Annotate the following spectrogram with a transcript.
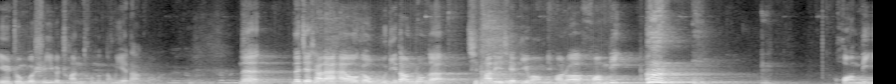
因为中国是一个传统的农业大国。那那接下来还有个五帝当中的其他的一些帝王，比方说黄帝，黄帝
